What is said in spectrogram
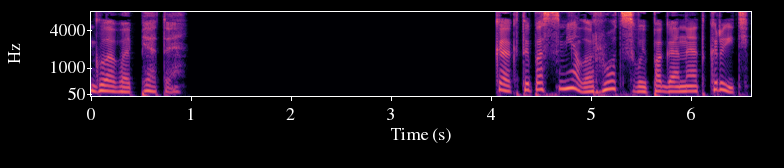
Глава пятая. «Как ты посмела рот свой поганый открыть?»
